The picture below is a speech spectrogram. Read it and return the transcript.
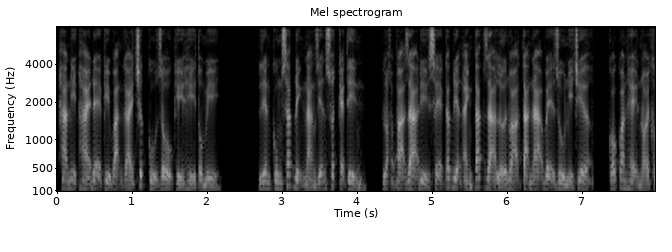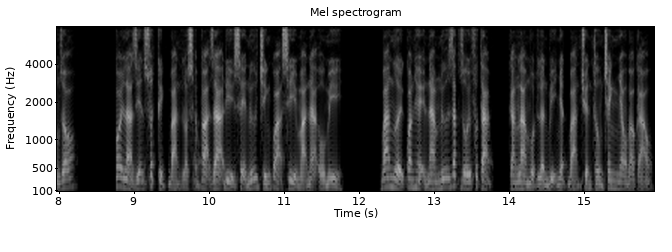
hà nghị hải đệ kỳ bạn gái trước cụ rồ kỳ hì tô mi liên cung xác định nàng diễn xuất kẻ tin lọt bạ dạ đi sẽ các điện ảnh tác giả lớn đọa tạ nạ bệ dù nhỉ chia, có quan hệ nói không rõ coi là diễn xuất kịch bản lọt bạ dạ đi xệ nữ chính quả xì mạ nạ ô mi ba người quan hệ nam nữ rắc rối phức tạp, càng là một lần bị nhật bản truyền thông tranh nhau báo cáo.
